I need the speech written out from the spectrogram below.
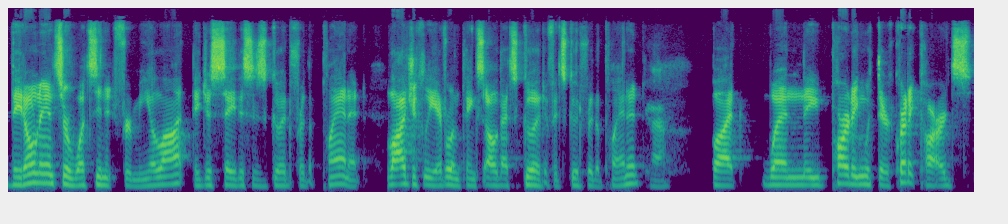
they don't answer what's in it for me a lot. They just say this is good for the planet. Logically, everyone thinks, oh, that's good if it's good for the planet. Yeah. But when they parting with their credit cards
